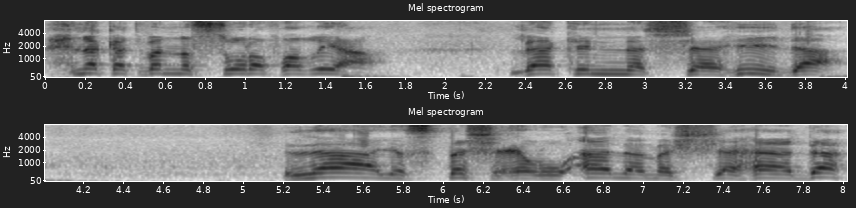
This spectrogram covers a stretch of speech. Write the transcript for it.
حنا كتبان الصورة فظيعة لكن الشهيد لا يستشعر ألم الشهادة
